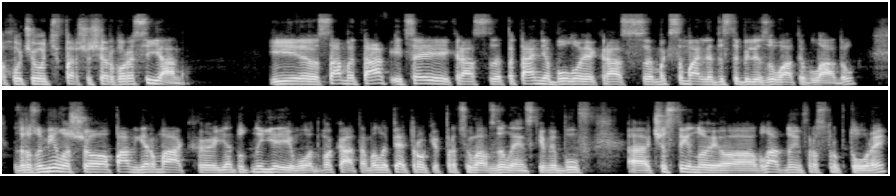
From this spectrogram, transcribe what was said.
хочуть в першу чергу росіяни. І е, саме так, і це якраз питання було якраз максимально дестабілізувати владу. Зрозуміло, що пан Єрмак, е, я тут не є його адвокатом, але 5 років працював з Зеленським і був частиною владної інфраструктури.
